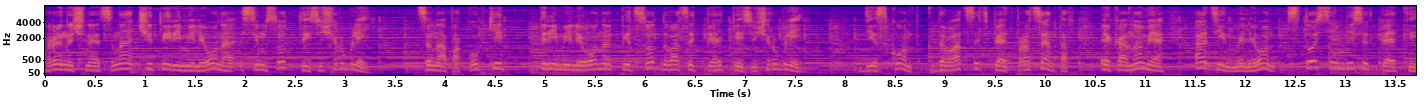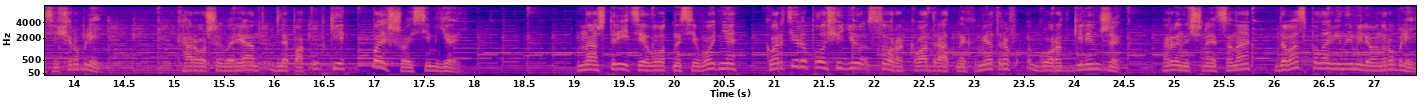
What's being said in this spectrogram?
Рыночная цена 4 миллиона 700 тысяч рублей. Цена покупки 3 миллиона 525 тысяч рублей – Дисконт 25%, экономия 1 миллион 175 тысяч рублей. Хороший вариант для покупки большой семьей. Наш третий лот на сегодня – квартира площадью 40 квадратных метров, город Геленджик. Рыночная цена – 2,5 миллиона рублей.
